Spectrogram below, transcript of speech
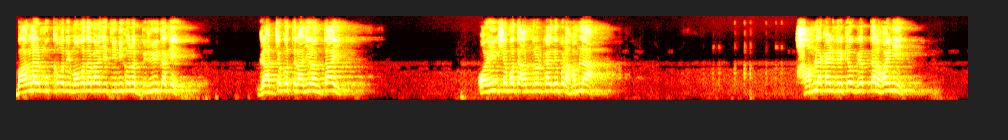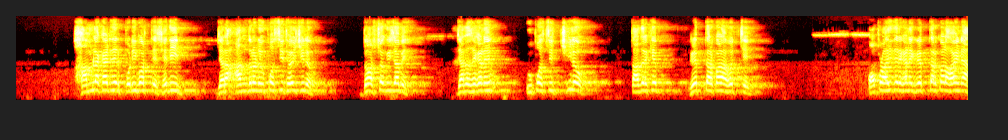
বাংলার মুখ্যমন্ত্রী মমতা ব্যানার্জি, তিনি কোনো বিরোধিতাকে গ্রাহ্য করতে রাজি নন, তাই অহিংস পথে আন্দোলনকারীদের উপর হামলা। হামলাকারীদের কেউ গ্রেপ্তার হয়নি। হামলাকারীদের পরিবর্তে সেদিন যারা আন্দোলনে উপস্থিত হয়েছিল, দর্শক হিসাবে যারা সেখানে উপস্থিত ছিল, তাদেরকে গ্রেপ্তার করা হচ্ছে। অপরাধীদের এখানে গ্রেপ্তার করা হয় না।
